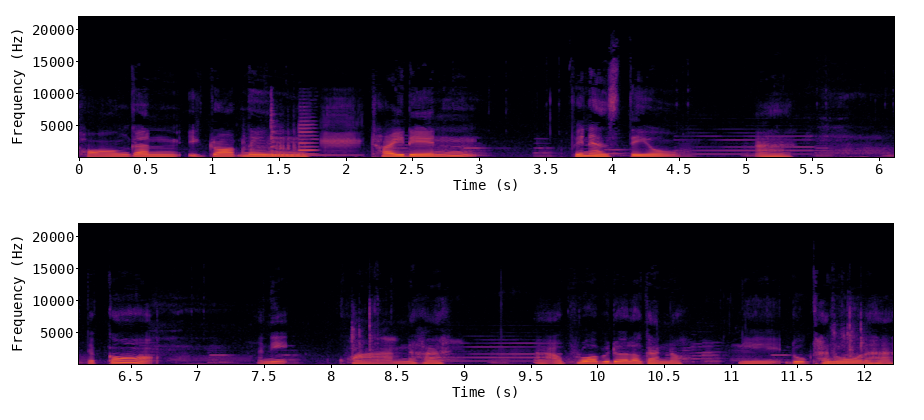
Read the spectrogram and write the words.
ของกันอีกรอบหนึ่ง Trident Fin and Steel อ่าแล้วก็ อันนี้ขวานนะคะ อะเอาพลั่วไปด้วยแล้วกันเนาะ นี่ลูกธนูนะคะ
